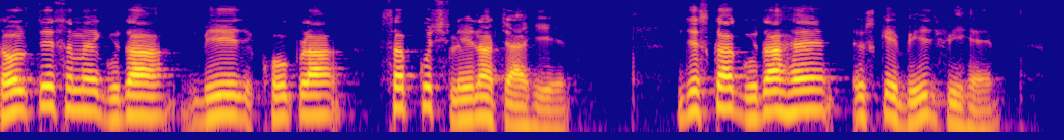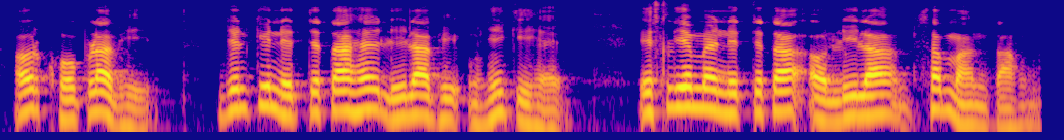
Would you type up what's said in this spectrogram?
तोलते समय गुदा, बीज, खोपड़ा सब कुछ लेना चाहिए। जिसका गुदा है, उसके बीज भी है और खोपड़ा भी। जिनकी नित्यता है, लीला भी उन्हीं की है। इसलिए मैं नित्यता और लीला सब मानता हूँ।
